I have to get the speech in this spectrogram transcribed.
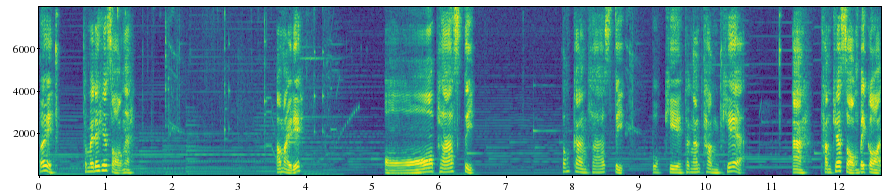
เฮ้ยทำไมได้แค่สองอะเอาใหม่ดิ อ๋อ พลาสติก ต้องการพลาสติก โอเค ถ้างั้นทำแค่ อะทำแค่สองไปก่อน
